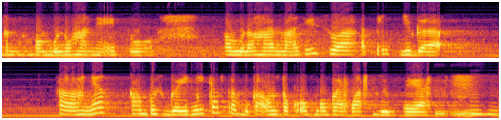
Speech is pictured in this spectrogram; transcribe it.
tentang pembunuhannya itu, pembunuhan mahasiswa, terus juga salahnya kampus gue ini kan terbuka untuk umum lewat juga ya. Mm-mm. Mhm.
